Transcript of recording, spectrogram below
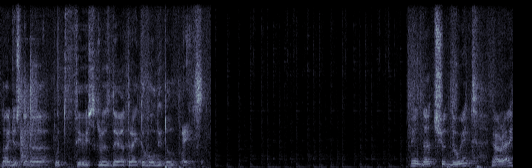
So I just gonna put few screws there, try to hold it on place. Okay, that should do it. Alright,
